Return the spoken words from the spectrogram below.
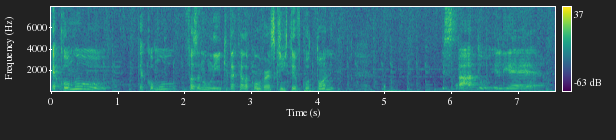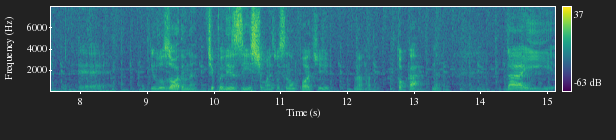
É como. É como fazendo um link daquela conversa que a gente teve com o Tony. Estado, ele é, é ilusório, né? Tipo, ele existe, mas você não pode Aham. tocar, né? Daí,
